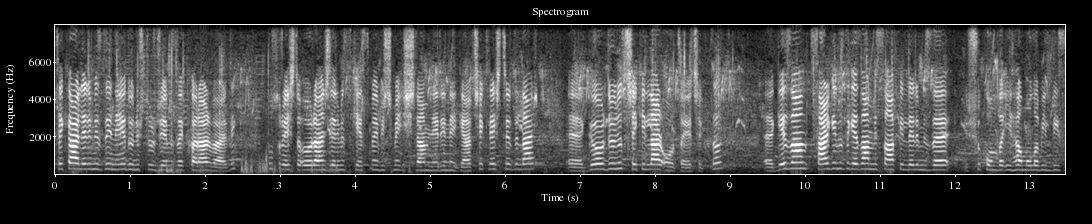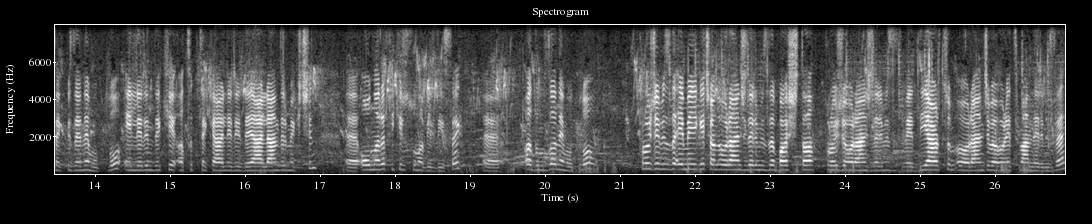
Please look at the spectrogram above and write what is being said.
Tekerlerimizi neye dönüştüreceğimize karar verdik. Bu süreçte öğrencilerimiz kesme biçme işlemlerini gerçekleştirdiler. E, Gördüğünüz şekiller ortaya çıktı. E, Gezen, sergimizi gezen misafirlerimize şu konuda ilham olabildiysek bize ne mutlu. Ellerindeki atık tekerleri değerlendirmek için e, onlara fikir sunabildiysek e, adımıza ne mutlu. Projemizde emeği geçen öğrencilerimize başta proje öğrencilerimiz ve diğer tüm öğrenci ve öğretmenlerimize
